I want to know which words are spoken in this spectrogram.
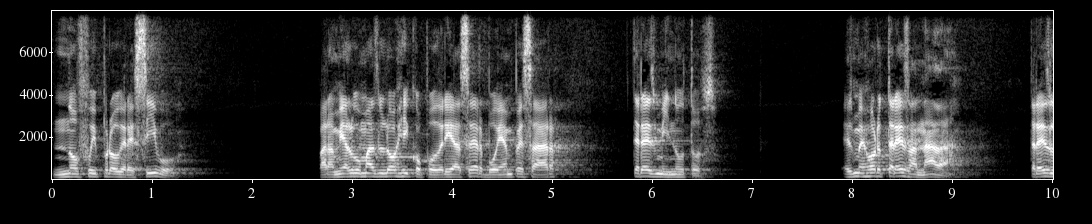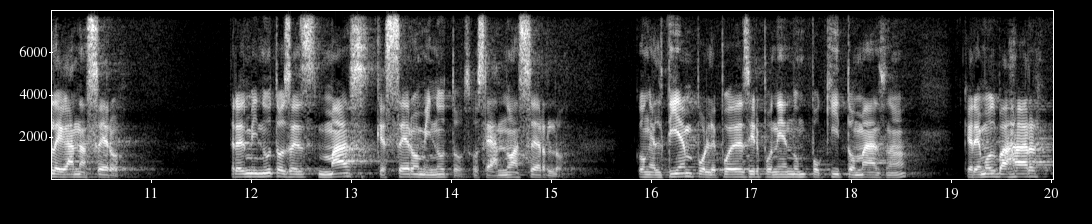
No fui progresivo. Para mí algo más lógico podría ser, voy a empezar tres minutos. Es mejor tres a nada. Tres le gana cero. Tres minutos es más que cero minutos, o sea, no hacerlo. Con el tiempo le puedes ir poniendo un poquito más, ¿no? Queremos bajar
